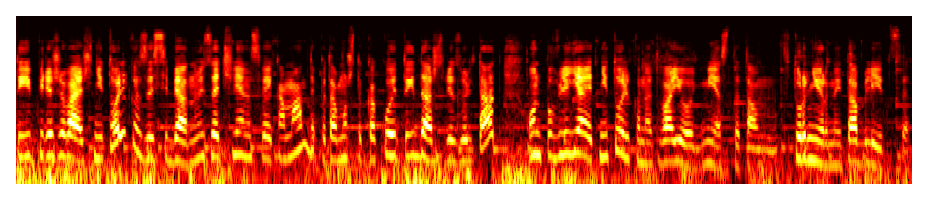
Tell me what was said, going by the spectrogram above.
ты переживаешь не только за себя, но и за члена своей команды, потому что какой ты дашь результат, он повлияет не только на твое место там в турнирной таблице,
